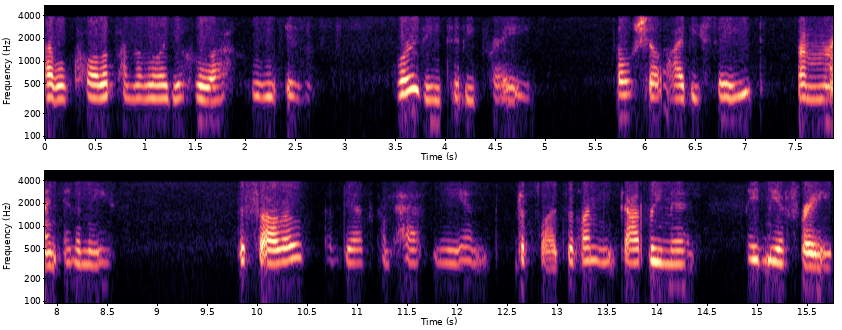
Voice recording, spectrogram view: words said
I will call upon the Lord Yahuwah, who is worthy to be praised. So shall I be saved from mine enemies. The sorrows of death compassed me, and the floods of ungodly men made me afraid.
